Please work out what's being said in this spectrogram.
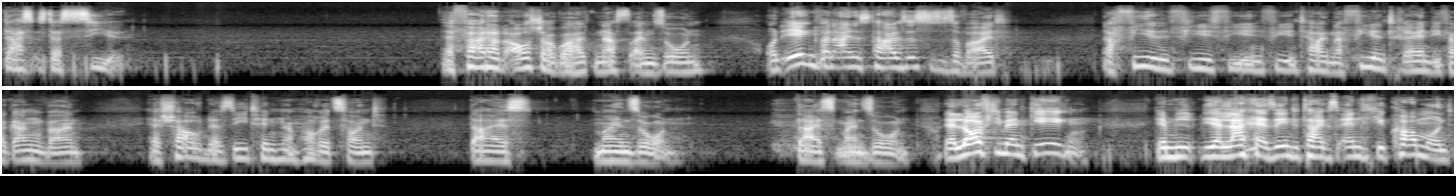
Das ist das Ziel. Der Vater hat Ausschau gehalten nach seinem Sohn. Und irgendwann eines Tages ist es soweit. Nach vielen, vielen, vielen, vielen Tagen, nach vielen Tränen, die vergangen waren. Er schaut und er sieht hinten am Horizont, da ist mein Sohn. Da ist mein Sohn. Und er läuft ihm entgegen dem, der lang ersehnte Tag ist endlich gekommen und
